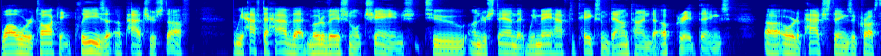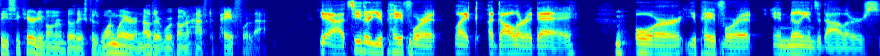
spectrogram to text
while we're talking. Please uh, patch your stuff. We have to have that motivational change to understand that we may have to take some downtime to upgrade things uh, or to patch things across these security vulnerabilities because one way or another, we're going to have to pay for that. Yeah, it's either you pay for it like a dollar a day hmm. or you pay for it in millions of dollars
